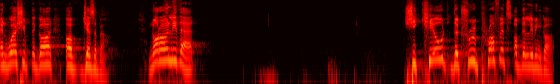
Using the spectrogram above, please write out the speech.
and worship the God of Jezebel. Not only that, She killed the true prophets of the living God.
